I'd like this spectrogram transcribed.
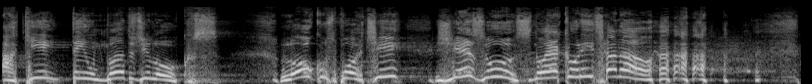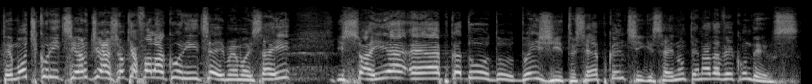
Aqui tem um bando de loucos. Loucos por ti, Jesus. Não é Corinthians, não. tem um monte de corintiano que achou que ia falar Corinthians aí, meu irmão. Isso aí, isso aí é, é a época do, do, do Egito. Isso é época antiga. Isso aí não tem nada a ver com Deus.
